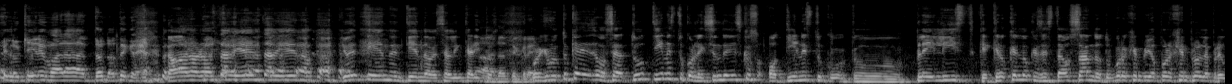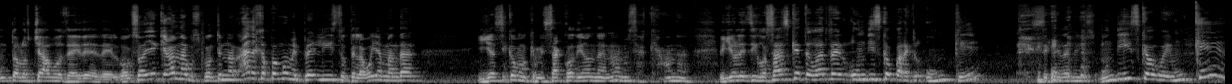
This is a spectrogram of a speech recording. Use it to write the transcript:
y lo quiere barato, no te creas. No, no, no, está bien, está bien. no. Yo entiendo, entiendo, a veces salen caritos. No, no te creas. Por ejemplo, tú que, o sea, tú tienes tu colección de discos o tienes tu, tu playlist, que creo que es lo que se está usando. Tú, por ejemplo, yo, por ejemplo, le pregunto a los chavos de ahí de- del box, oye, ¿qué onda? Pues ponte una- Ah, deja, pongo mi playlist o te la voy a mandar. Y yo así como que me saco de onda, ¿no? No sé, ¿qué onda? Y yo les digo, ¿sabes qué? Te voy a traer un disco para que... ¿Un qué? Se quedan ellos, un disco, güey, ¿un qué?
